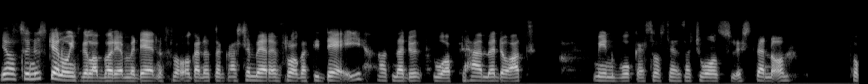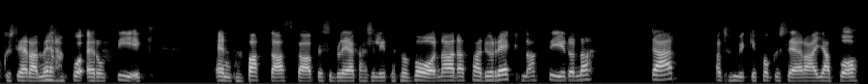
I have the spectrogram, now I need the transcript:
Ja, så nu ska jag nog inte vilja börja med den frågan, utan kanske mer en fråga till dig. Att när du tog upp det här med då att min bok är så sensationslysten och fokuserar mer på erotik än författarskapet så blev jag kanske lite förvånad. Att har du räknat sidorna där? Att hur mycket fokuserar jag på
